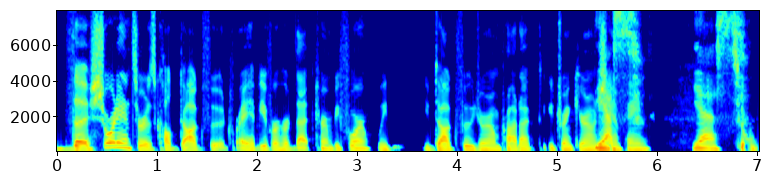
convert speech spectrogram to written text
the short answer is called dog food, right? Have you ever heard that term before? We you dog food your own product, you drink your own yes. champagne. Yes. So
